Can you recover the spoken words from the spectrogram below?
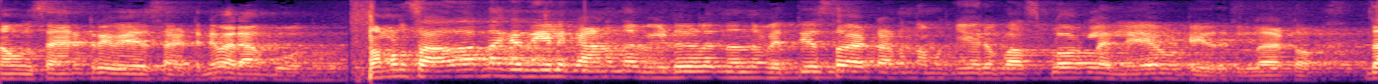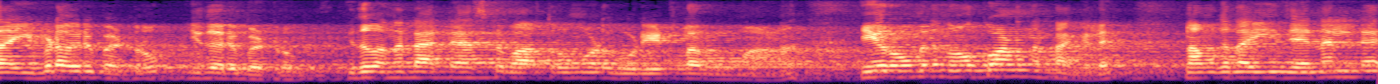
നമുക്ക് സാനിറ്ററി വെയർസ് ആയിട്ട് വരാൻ പോകുന്നത്. നമ്മൾ സാധാരണഗതിയിൽ കാണുന്ന വീടുകളിൽ നിന്നും വ്യത്യസ്തമായിട്ടാണ് നമുക്ക് ഈ ഒരു ഫസ്റ്റ് ഫ്ലോറിലെ ലേ ഔട്ട് ചെയ്തിട്ടുള്ളത് കേട്ടോ. ഇതാ ഇവിടെ ഒരു ബെഡ്റൂം ഇതൊരു ബെഡ്റൂം ഇത് വന്നിട്ട് അറ്റാച്ച്ഡ് ബാത്റൂമോട് കൂടിയിട്ടുള്ള റൂമാണ് ഈ റൂമിൽ നോക്കുകയാണെന്നുണ്ടെങ്കിൽ നമുക്കിതാ ഈ ജനലിന്റെ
